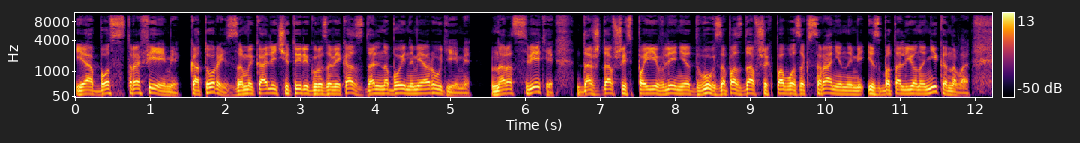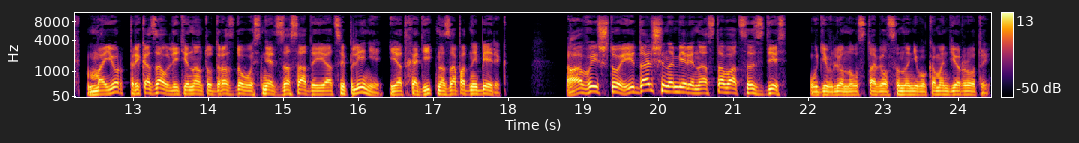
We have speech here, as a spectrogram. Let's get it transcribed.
и обоз с трофеями, который замыкали четыре грузовика с дальнобойными орудиями. На рассвете, дождавшись появления двух запоздавших повозок с ранеными из батальона Никонова, майор приказал лейтенанту Дроздову снять засады и оцепление и отходить на западный берег. «А вы что, и дальше намерены оставаться здесь?» Удивленно уставился на него командир роты.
